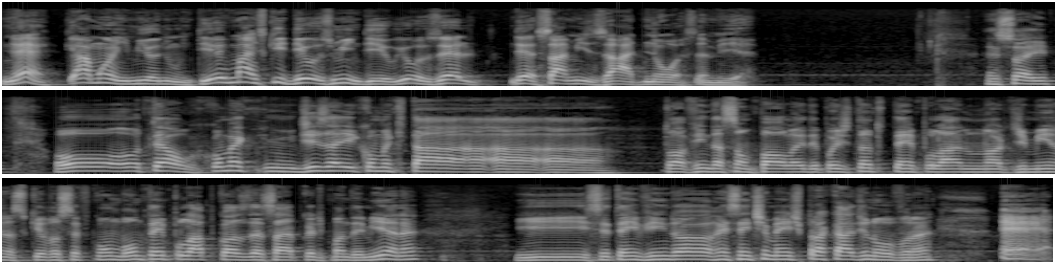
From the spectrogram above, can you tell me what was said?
né? Que a mãe minha não teve, mas que Deus me deu. E eu zelo dessa amizade nossa mesmo. É isso aí. Ô, ô Theo, como é, diz aí como é que tá a, a, a, tua vinda a São Paulo aí depois de tanto tempo lá no norte de Minas, porque você ficou um bom tempo lá por causa dessa época de pandemia, né? E você tem vindo recentemente para cá de novo, né? É,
